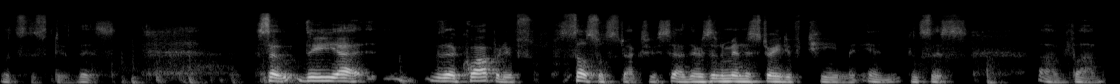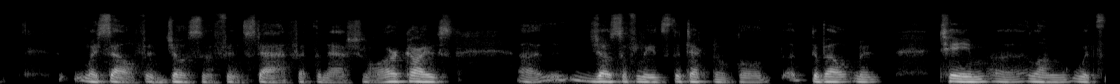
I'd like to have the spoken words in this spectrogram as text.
let's just do this. So the uh, the cooperative social structure. So there's an administrative team and consists of uh, myself and Joseph and staff at the National Archives. Uh, Joseph leads the technical uh, development team uh, along with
